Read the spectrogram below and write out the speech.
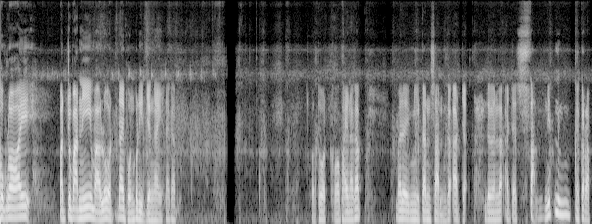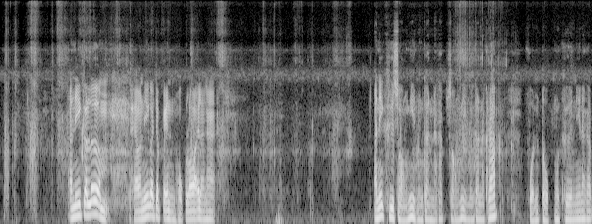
หกร้อย ปัจจุบันนี้วาโรดได้ผลผลิตยังไงนะครับ ขอโทษขออภัยนะครับ ไม่ได้มีกันสั่นก็อาจจะเดินแล้วอาจจะสั่นนิดนึงนะครับ อันนี้ก็เริ่มแถวนี้ก็จะเป็นหกร้อยแล้วนะฮะอันนี้คือสองมีดเหมือนกันนะครับสองมีดเหมือนกันนะครับ ฝนตกเมื่อคืนนี้นะครับ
